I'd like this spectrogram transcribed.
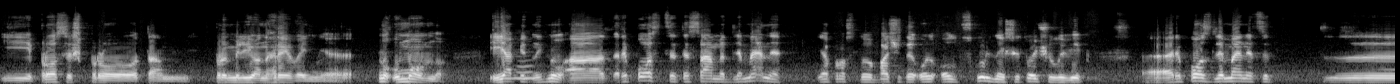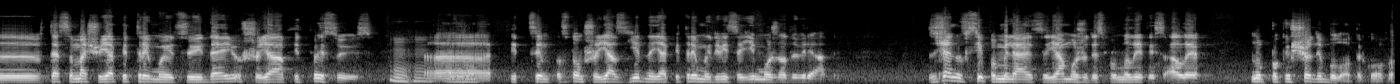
і просиш про там про мільйон гривень, е, ну умовно. І я під ну а репост це те саме для мене. Я просто бачите, ол- олдскульний ще той чоловік. Репост для мене це те саме, що я підтримую цю ідею, що я підписуюсь Угу. е, під цим постом, що я згідний, я підтримую. Дивіться, їм можна довіряти. Звичайно, всі помиляються, я можу десь помилитись, але ну поки що не було такого.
